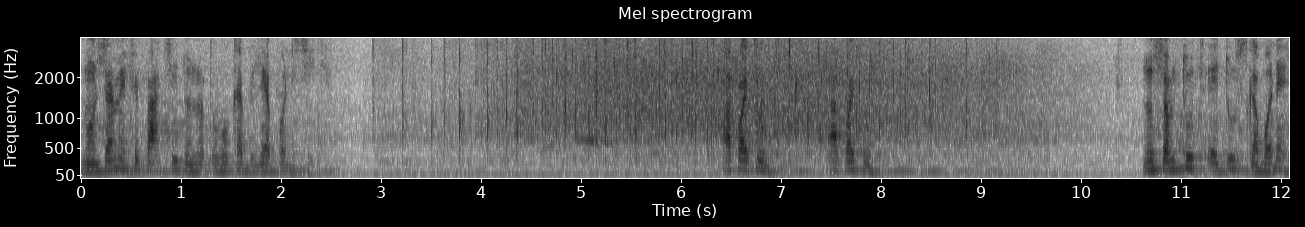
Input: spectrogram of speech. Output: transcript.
n'ont jamais fait partie de notre vocabulaire politique. Après tout, après tout, nous sommes toutes et tous Gabonais.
